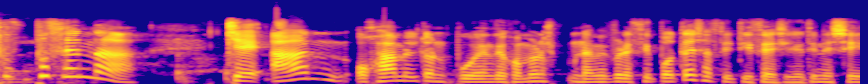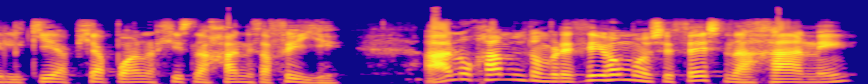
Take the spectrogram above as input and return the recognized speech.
Που, πουθενά. Και αν ο Χάμιλτον, που ενδεχομένως να μην βρεθεί ποτέ σε αυτή τη θέση, γιατί είναι σε ηλικία πια που αν αρχίσει να χάνει θα φύγει. Αν ο Χάμιλτον βρεθεί όμως σε θέση να χάνει,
